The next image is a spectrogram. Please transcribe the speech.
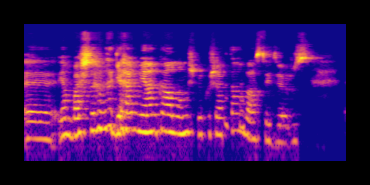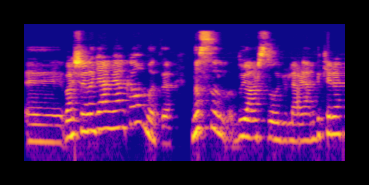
e, yani başlarına gelmeyen kalmamış bir kuşaktan bahsediyoruz. E, başlarına gelmeyen kalmadı. Nasıl duyarsız olabilirler? Yani bir kere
